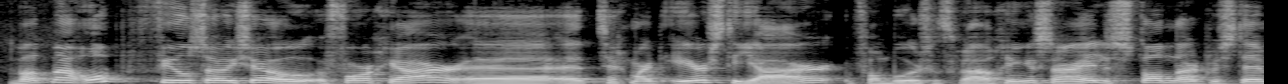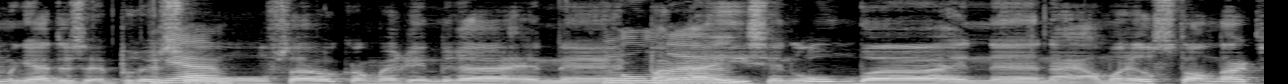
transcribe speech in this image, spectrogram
wat mij opviel sowieso, vorig jaar, eh, het, zeg maar het eerste jaar van Boer zoekt Vrouw, gingen ze naar hele standaard bestemmingen. Dus eh, Brussel Ja. of zo, kan ik me herinneren. En, eh. Parijs en Londen. En eh, nou ja, allemaal heel standaard.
